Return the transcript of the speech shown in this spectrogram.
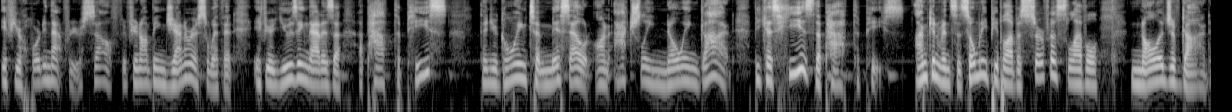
if you're hoarding that for yourself, if you're not being generous with it, if you're using that as a, a path to peace, then you're going to miss out on actually knowing God because He is the path to peace. I'm convinced that so many people have a surface level knowledge of God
